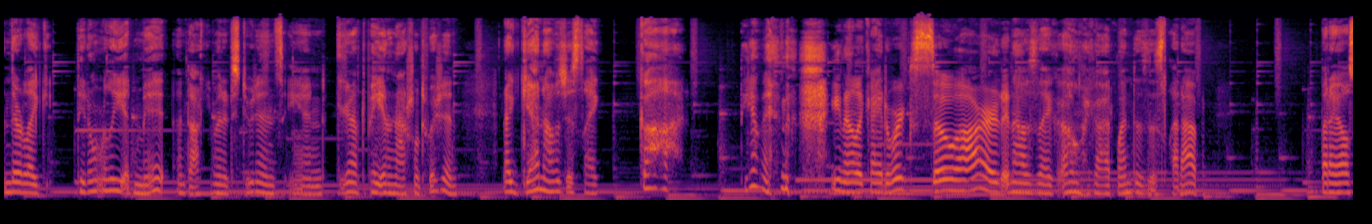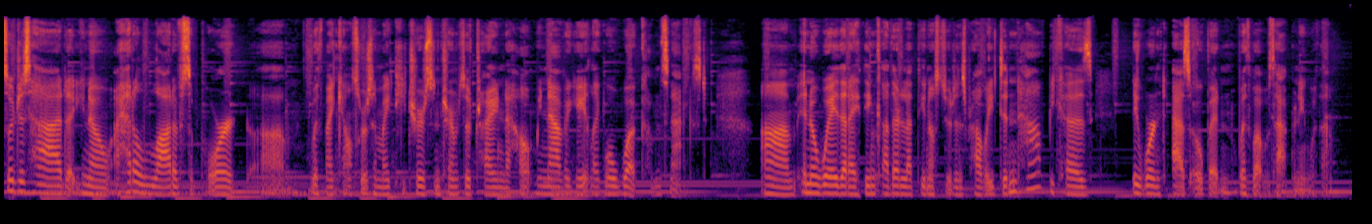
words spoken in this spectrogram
And they're like, They don't really admit undocumented students and you're to have to pay international tuition. And again, I was just like, God damn it. you know, like I had worked so hard and I was like, oh my God, when does this let up? But I also just had, you know, I had a lot of support um, with my counselors and my teachers in terms of trying to help me navigate, like, well, what comes next? Um, in a way that I think other Latino students probably didn't have because they weren't as open with what was happening with them.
